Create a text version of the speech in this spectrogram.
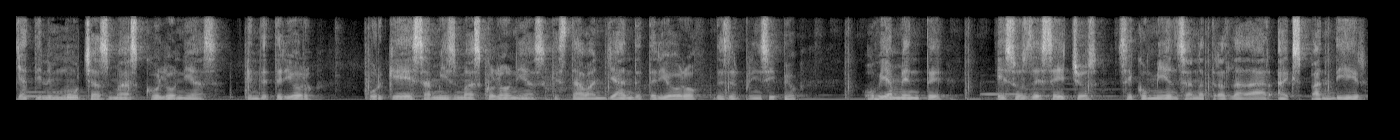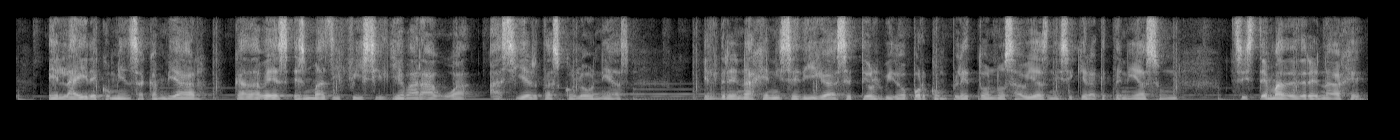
ya tiene muchas más colonias en deterioro porque esas mismas colonias que estaban ya en deterioro desde el principio, obviamente esos desechos se comienzan a trasladar, a expandir, el aire comienza a cambiar, cada vez es más difícil llevar agua a ciertas colonias, el drenaje ni se diga, se te olvidó por completo, no sabías ni siquiera que tenías un sistema de drenaje,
